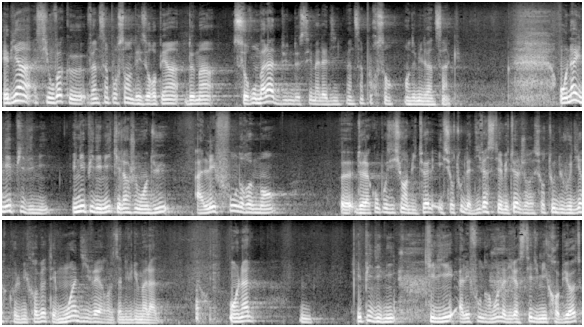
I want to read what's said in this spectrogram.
eh bien, si on voit que 25% des Européens demain seront malades d'une de ces maladies, 25% en 2025, on a une épidémie une épidémie qui est largement due à l'effondrement euh, de la composition habituelle et surtout de la diversité habituelle. J'aurais surtout dû vous dire que le microbiote est moins divers dans les individus malades. On a une épidémie qui est liée à l'effondrement de la diversité du microbiote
